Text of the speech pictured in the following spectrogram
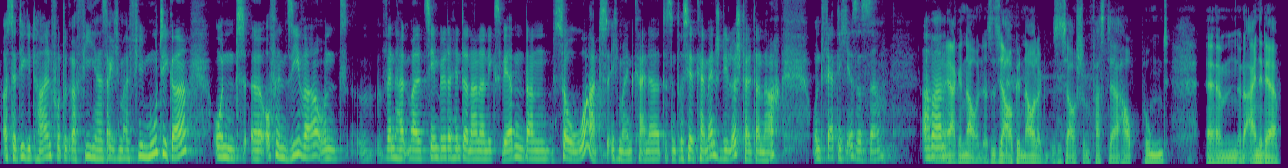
aus der digitalen Fotografie her, sage ich mal, viel mutiger und äh, offensiver. Und äh, wenn halt mal zehn Bilder hintereinander nichts werden, dann so what? Ich meine, keiner, das interessiert kein Mensch, die löscht halt danach und fertig ist es. Ja. Aber ja, genau. Und das ist ja auch genau, das ist ja auch schon fast der Hauptpunkt ähm, oder eine der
